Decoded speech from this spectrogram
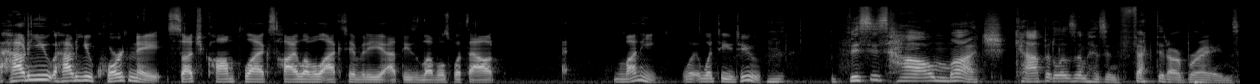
how do you how do you coordinate such complex high level activity at these levels without money? What, what do you do? Mm. This is how much capitalism has infected our brains.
